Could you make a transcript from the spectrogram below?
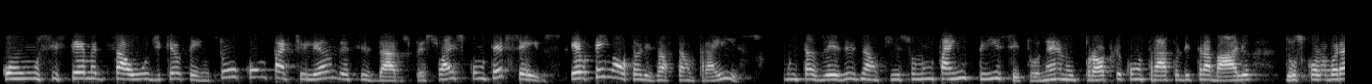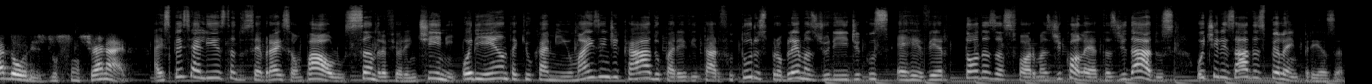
com o sistema de saúde que eu tenho, estou compartilhando esses dados pessoais com terceiros. Eu tenho autorização para isso? Muitas vezes não, que isso não está implícito né, no próprio contrato de trabalho dos colaboradores, dos funcionários. A especialista do Sebrae São Paulo, Sandra Fiorentini, orienta que o caminho mais indicado para evitar futuros problemas jurídicos é rever todas as formas de coletas de dados utilizadas pela empresa.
